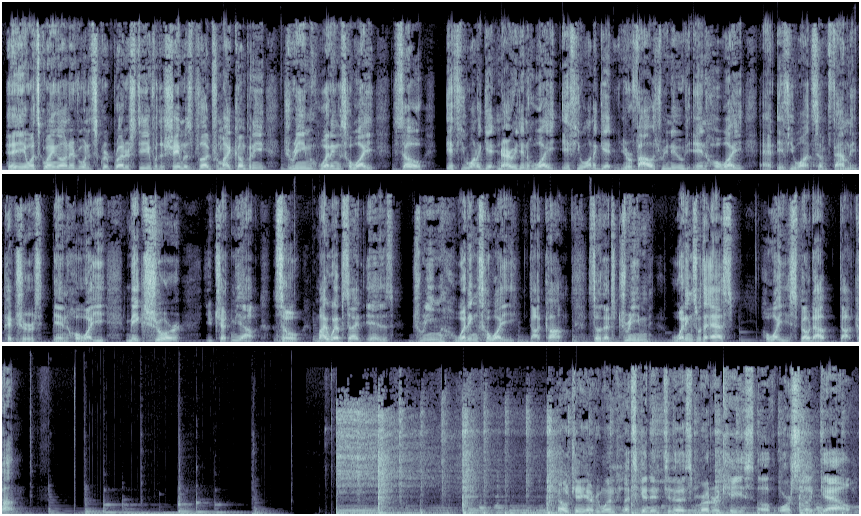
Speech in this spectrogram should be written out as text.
Hey, what's going on, everyone? It's scriptwriter Steve with a shameless plug for my company, Dream Weddings Hawaii. So, if you want to get married in Hawaii, if you want to get your vows renewed in Hawaii, and if you want some family pictures in Hawaii, make sure you check me out. So my website is dreamweddingshawaii.com. So that's dream weddings with a S, Hawaii spelled out.com. Okay, everyone, let's get into this murder case of Ursula Gaal.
